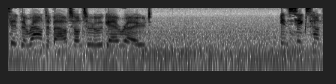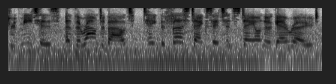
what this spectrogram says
Exit the roundabout onto Uge Road. In 600 meters, at the roundabout, take the first exit and stay on Uge Road.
